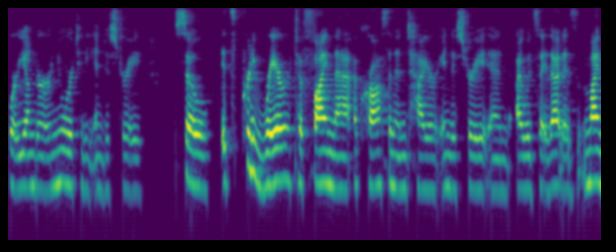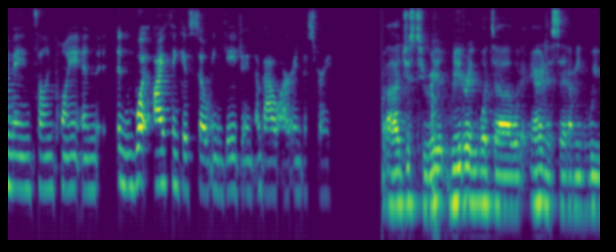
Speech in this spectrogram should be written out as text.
who are younger or newer to the industry. So it's pretty rare to find that across an entire industry. And I would say that is my main selling point and, and what I think is so engaging about our industry. Uh, just to re- reiterate what uh, what Erin has said, I mean, we,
